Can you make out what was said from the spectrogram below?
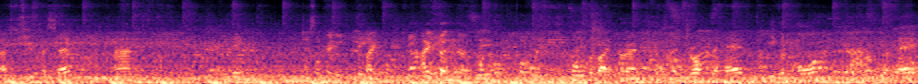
a few percent, and lean, lean. tighten the- pull, the bike around corner, drop the head even more, drop your head,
